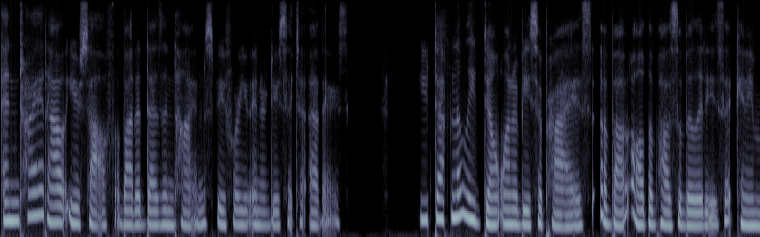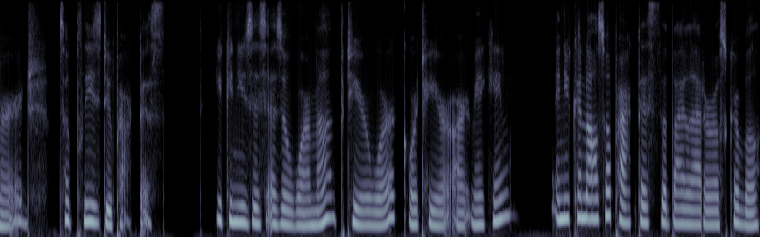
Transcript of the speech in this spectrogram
and try it out yourself about a dozen times before you introduce it to others. You definitely don't want to be surprised about all the possibilities that can emerge, so please do practice. You can use this as a warm up to your work or to your art making, and you can also practice the bilateral scribble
